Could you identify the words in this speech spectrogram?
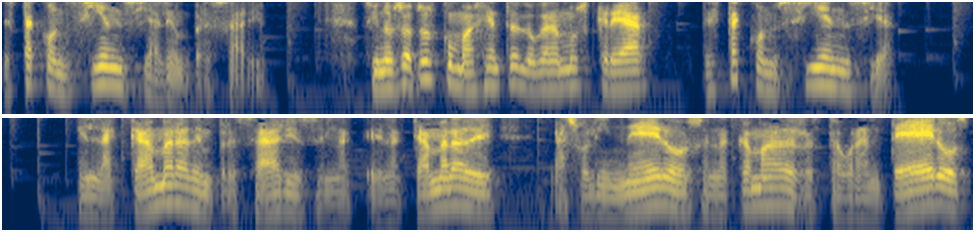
esta conciencia al empresario, si nosotros como agentes logramos crear esta conciencia en la Cámara de Empresarios, en la, Cámara de gasolineros, en la Cámara de Restauranteros,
